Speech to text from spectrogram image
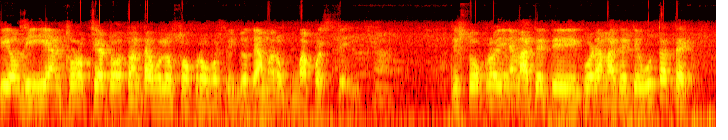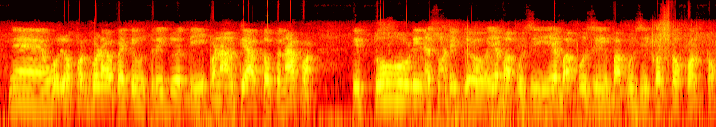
તે હજી ઈ આમ થોડોક છેટો હતો ને ત્યાં ઓલો છોકરો વર્તી ગયો કે અમારો બાપ જ છે ઈ. તે છોકરો એને માથેથી ઘોડા માથેથી ઉતરતે ને ઓલો પણ ઘોડા ઉપરથી ઉતરી ગયો તે ઈ પણ આમથી આવતો હતો ને આ પણ. તે દોડીને સોંટી ગયો એ બાપુજી એ બાપુજી બાપુજી કરતો કરતો.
